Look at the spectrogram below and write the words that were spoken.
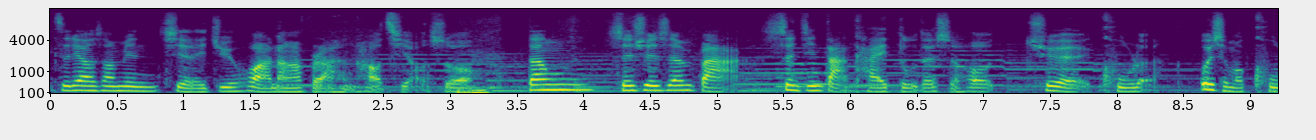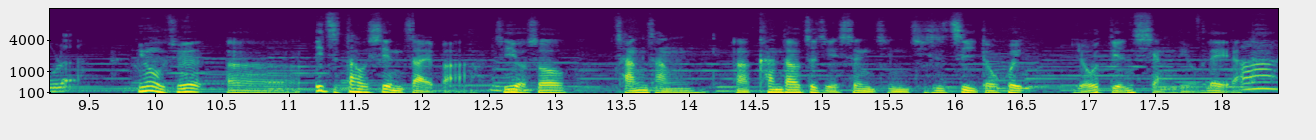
资料上面写了一句话，让阿布拉很好奇哦，说，当神学生把圣经打开读的时候，却哭了。为什么哭了？因为我觉得，呃，一直到现在吧，其实有时候常常啊、呃，看到这节圣经，其实自己都会。有点想流泪了啊！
